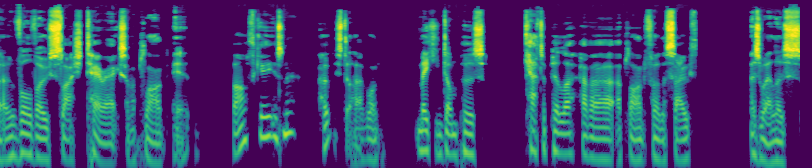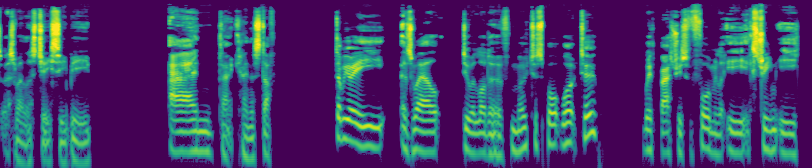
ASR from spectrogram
So Volvo slash Terex have a plant in Bathgate, isn't it? I hope they still have one. Making dumpers. Caterpillar have a, a plant further south, as well as as well as JCB, and that kind of stuff. WAE as well do a lot of motorsport work too, with batteries for Formula E, Extreme E,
